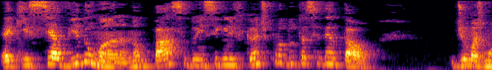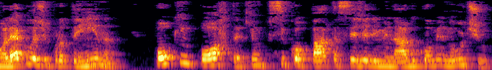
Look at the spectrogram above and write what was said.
É que se a vida humana não passa do insignificante produto acidental de umas moléculas de proteína, pouco importa que um psicopata seja eliminado como inútil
